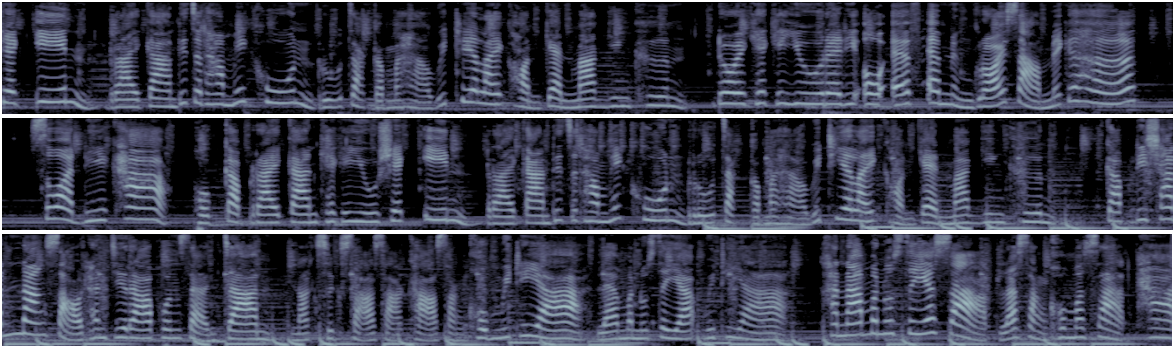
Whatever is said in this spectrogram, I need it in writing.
Check In รายการที่จะทำให้คุณรู้จักกับมหาวิทยาลัยขอนแก่นมากยิ่งขึ้น โดย KKU Radio FM 103 MHz สวัสดีค่ะ พบกับรายการ KKU Check In รายการที่จะทำให้คุณรู้จักกับมหาวิทยาลัยขอนแก่นมากยิ่งขึ้น กับดิฉันนางสาวธันจิราพลแสนจันทร์นักศึกษาสาขาสังคมวิทยา และมนุษยวิทยา คณะมนุษยศาสตร์ และสังคมศาสตร์ค่ะ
